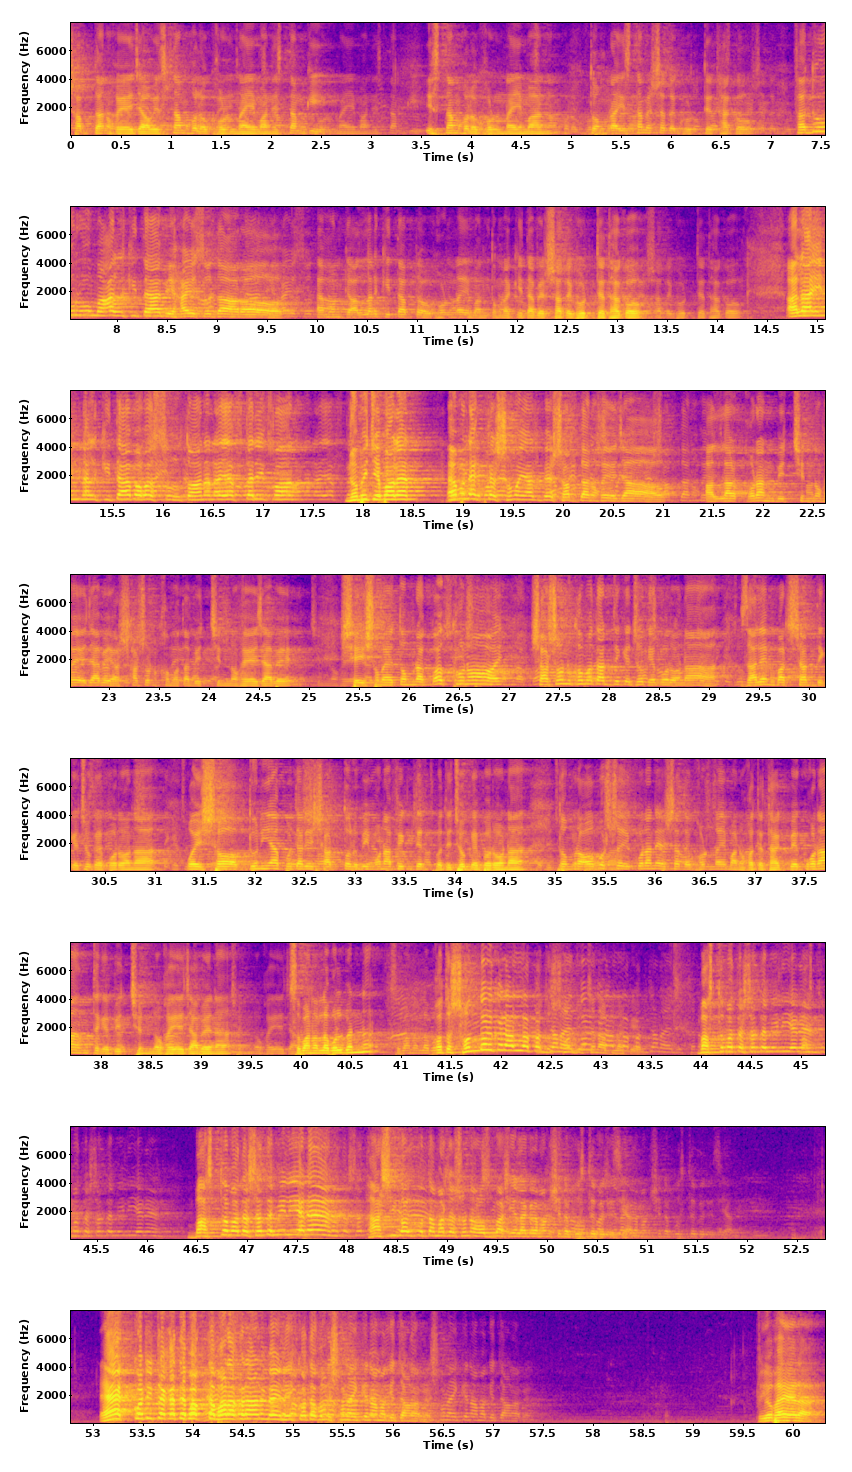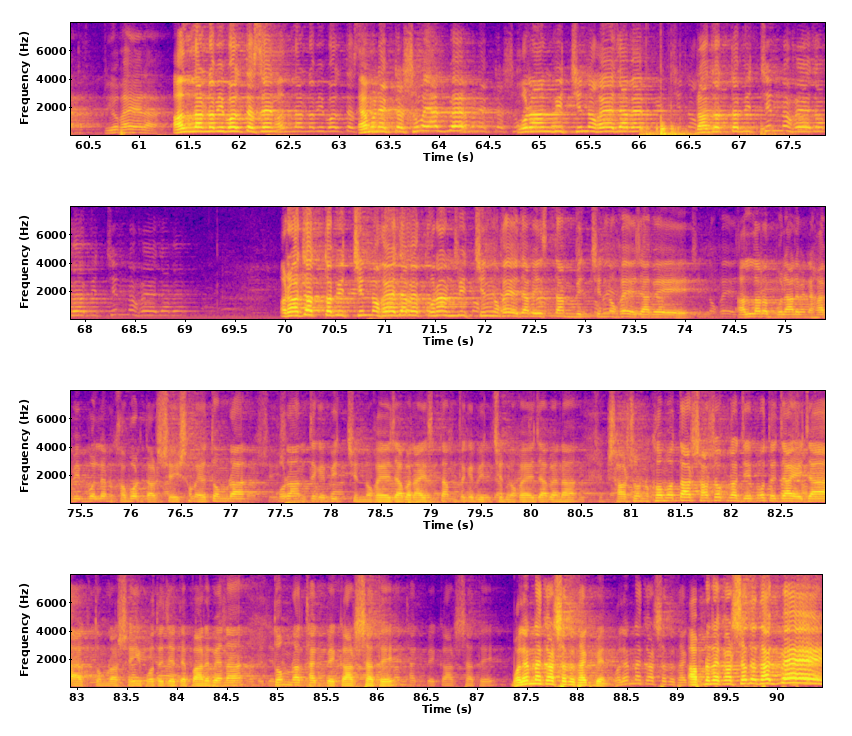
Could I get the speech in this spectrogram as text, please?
সাবধান হয়ে যাও। ইসলাম হলো ঘূর্ণা ইমান ইসলাম কি? ইসলাম হলো ঘূর্ণা ইমান তোমরা ইসলামের সাথে ঘুরতে থাকো। ফাদুরু মাআল কিতাবি হাইসু দার। এমনকি আল্লাহর কিতাবটাও ঘূর্ণা ইমান তোমরা কিতাবের সাথে ঘুরতে থাকো। সাথে ঘুরতে থাকো আলা ইন্নাল কিতাব ওয়াস সুলতান লা ইফতারিকান নবীজি বলেন এমন একটা সময় আসবে, সাবধান হয়ে যাও। আল্লাহর কোরআন বিচ্ছিন্ন হয়ে যাবে আর শাসন ক্ষমতা বিচ্ছিন্ন হয়ে যাবে। সেই সময় তোমরা কখনোই শাসন ক্ষমতার দিকে ঝুঁকে পড়ো না, জালেম বাদশার দিকে ঝুঁকে পড়ো না, ওই সব দুনিয়া পূজারী স্বার্থলোভী মোনাফিকদের প্রতি ঝুঁকে পড়ো না। তোমরা অবশ্যই কোরআনের সাথে ঘূর্ণয়মান হতে থাকবে, কোরআন থেকে বিচ্ছিন্ন হয়ে যাবে না। সুবান আল্লাহ বলবেন না? কত সুন্দর করে আল্লাহ পাক জানাই দিচ্ছেন আপনাকে। বাস্তবতার সাথে মিলিয়ে নেন বাস্তবতার সাথে মিলিয়ে নেন। হাসি গল্প তামাশা শোনার অভ্যাস এলাকার মানুষ সেটা বুঝতে পেরেছি এক কোটি টাকাতে বক্তা ভাড়া করে আনবেন, এই কথাগুলি শোনাই কিনা আমাকে জানাবেন। শোনাই কিনা আমাকে জানাবেন প্রিয় ভাইয়েরা প্রিয় ভাইয়েরা আল্লাহ নবী বলতেছেন আল্লাহ নবী বলতেছেন, এমন একটা সময় আসবে, কোরআন বিচ্ছিন্ন হয়ে যাবে, রাজত্ব বিচ্ছিন্ন হয়ে যাবে। রাজত্ব বিচ্ছিন্ন হয়ে যাবে কোরআন বিচ্ছিন্ন হয়ে যাবে ইসলাম বিচ্ছিন্ন হয়ে যাবে। আল্লাহ রব্বুল আলমিন হাবিব বললেন খবরদার সেই সময় তোমরা কোরআন থেকে বিচ্ছিন্ন হয়ে যাবে না ইসলাম থেকে বিচ্ছিন্ন হয়ে যাবে না। শাসন ক্ষমতা শাসকরা যে পথে যায় যাক তোমরা সেই পথে যেতে পারবে না। তোমরা থাকবে কার সাথে? থাকবে কার সাথে বলেন না কার সাথে থাকবেন। বলেন না কার সাথে থাকবেন। আপনারা কার সাথে থাকবেন?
